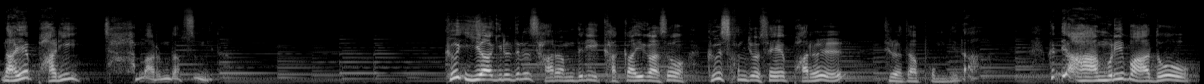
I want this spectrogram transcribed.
나의 발이 참 아름답습니다. 그 이야기를 들은 사람들이 가까이 가서 그 선조사의 발을 들여다 봅니다. 근데 아무리 봐도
